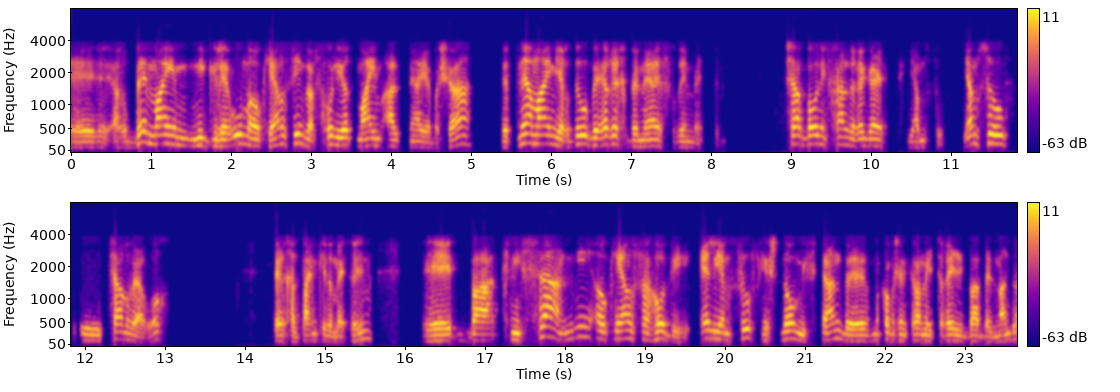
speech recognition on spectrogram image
אה, הרבה מים נגרעו מהאוקיינוסים והפכו להיות מים על פני היבשה, ופני המים ירדו בערך ב-120 מטר. עכשיו בואו נבחן לרגע את ים סוף. ים סוף הוא צר וארוך, בערך 2,000 קילומטרים. אה, בכניסה מהאוקיינוס ההודי אל ים סוף ישנו מפתן במקום שנקרא מיתרי באבל מנדל,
